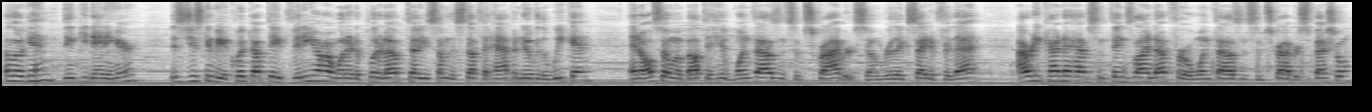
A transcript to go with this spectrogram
Hello again, Dinky Dana here. This is just going to be a quick update video. I wanted to put it up, tell you some of the stuff that happened over the weekend, and also I'm about to hit 1,000 subscribers, so I'm really excited for that. I already kind of have some things lined up for a 1,000 subscriber special,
